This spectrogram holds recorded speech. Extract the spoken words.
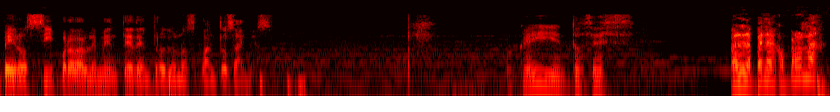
pero sí probablemente dentro de unos cuantos años. Ok, entonces, ¿vale la pena comprarla?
